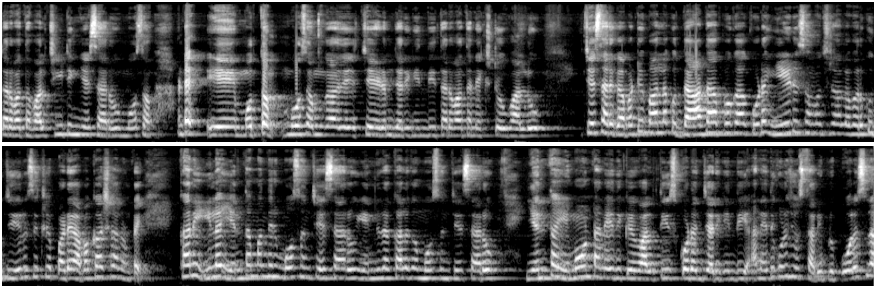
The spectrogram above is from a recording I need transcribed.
తర్వాత వాళ్ళు చీటింగ్ చేశారు మోసం అంటే ఏ మొత్తం మోసంగా చేయడం జరిగింది తర్వాత నెక్స్ట్ వాళ్ళు చేశారు కాబట్టి వాళ్ళకు దాదాపుగా కూడా ఏడు సంవత్సరాల వరకు జైలు శిక్ష పడే అవకాశాలు ఉంటాయి. కానీ ఇలా ఎంతమందిని మోసం చేశారు? ఎన్ని రకాలుగా మోసం చేశారు? ఎంత అమౌంట్ అనేది వాళ్ళు తీసుకోవడం జరిగింది అనేది కూడా చూస్తారు. ఇప్పుడు పోలీసుల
